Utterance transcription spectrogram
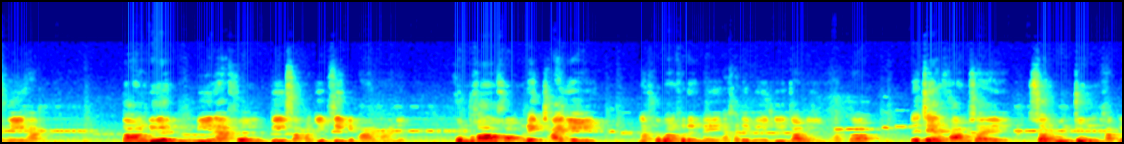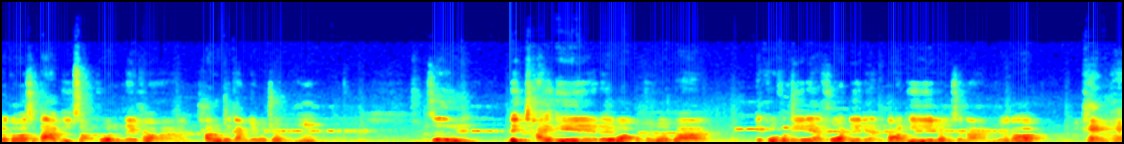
สนี้ครับ ตอนเดือนมีนาคมปี 2024 ที่ผ่านมาเนี่ย คุณพ่อของเด็กชายเอนักฟุตบอลคนหนึ่งในอะคาเดมีที่เกาหลีครับก็ ได้แจ้งความใส่ซอนวุงจุงครับ แล้วก็สตาฟอีก 2 คนในข้อหาทารุณกรรมเยาวชน อืมซึ่งเด็กชายเอเนี่ยได้บอกกับตำรวจว่าไอ้คนคนนี้เนี่ยโค้ชนี่เนี่ยตอนที่ลงสนามแล้วก็แข่งแพ้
